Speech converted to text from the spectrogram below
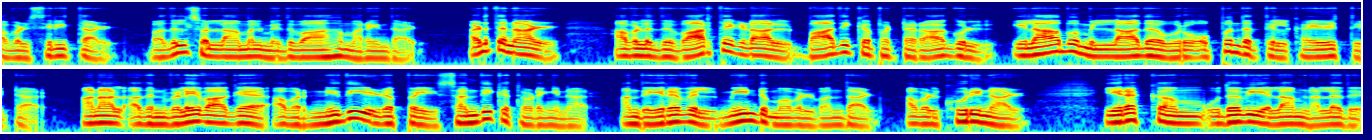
அவள் சிரித்தாள். பதில் சொல்லாமல் மெதுவாக மறைந்தாள். அடுத்த நாள் அவளது வார்த்தைகளால் பாதிக்கப்பட்ட ராகுல் இலாபமில்லாத ஒரு ஒப்பந்தத்தில் கையெழுத்திட்டார். ஆனால் அதன் விளைவாக அவர் நிதி இழப்பை சந்திக்கத் தொடங்கினார். அந்த இரவில் மீண்டும் அவள் வந்தாள். அவள் கூறினாள் இரக்கம் உதவி எல்லாம் நல்லது.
